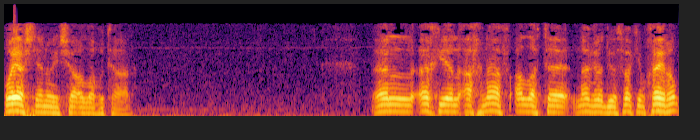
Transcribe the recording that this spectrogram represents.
pojašnjeno, inša Allahu ta'ala. El ahi el ahnaf, Allah te nagradio svakim hajrom,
